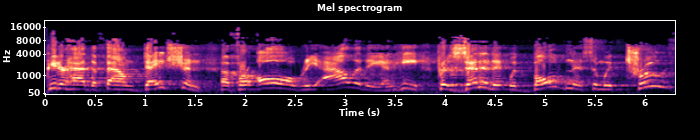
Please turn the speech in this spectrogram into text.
Peter had the foundation uh, for all reality, and he presented it with boldness and with truth.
